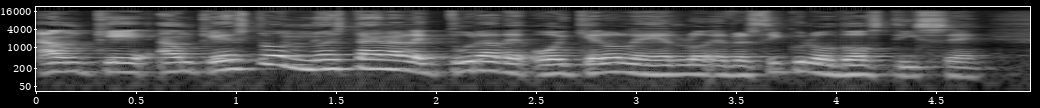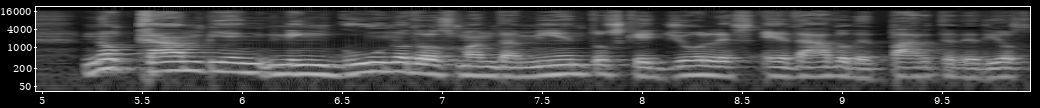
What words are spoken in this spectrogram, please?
aunque, aunque esto no está en la lectura de hoy, quiero leerlo. El versículo 2 dice, no cambien ninguno de los mandamientos que yo les he dado de parte de Dios,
